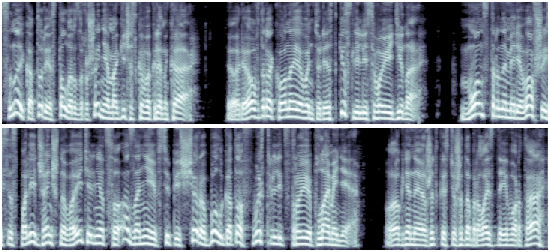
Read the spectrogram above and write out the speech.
ценой которой стало разрушение магического клинка. Рёв дракона и авантюристки слились воедино. Монстр, намеревавшийся спалить женщину-воительницу, а за ней всю пещеру, был готов выстрелить струи пламени. Огненная жидкость уже добралась до его рта,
